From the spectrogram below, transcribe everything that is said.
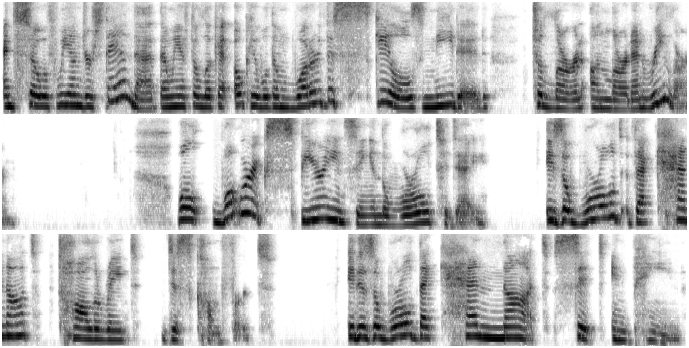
And so, if we understand that, then we have to look at okay, well, then what are the skills needed to learn, unlearn, and relearn? Well, what we're experiencing in the world today is a world that cannot tolerate discomfort. It is a world that cannot sit in pain.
